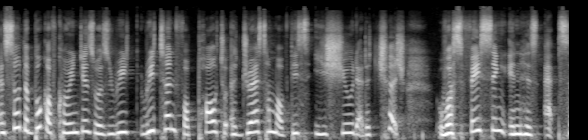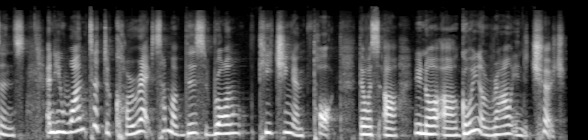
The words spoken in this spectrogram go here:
and so the book of Corinthians was re- written for Paul to address some of these issues that the church was facing in his absence. And he wanted to correct some of this wrong teaching and thought that was uh, you know uh, going around in the church.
